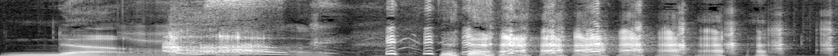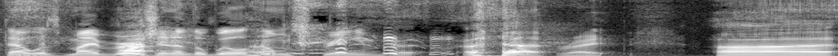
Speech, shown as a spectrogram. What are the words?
No. Yes. that was my version of the Wilhelm scream. right. Uh,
